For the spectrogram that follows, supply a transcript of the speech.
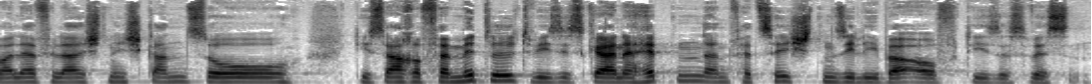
weil er vielleicht nicht ganz so die Sache vermittelt, wie sie es gerne hätten, dann verzichten sie lieber auf dieses Wissen.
